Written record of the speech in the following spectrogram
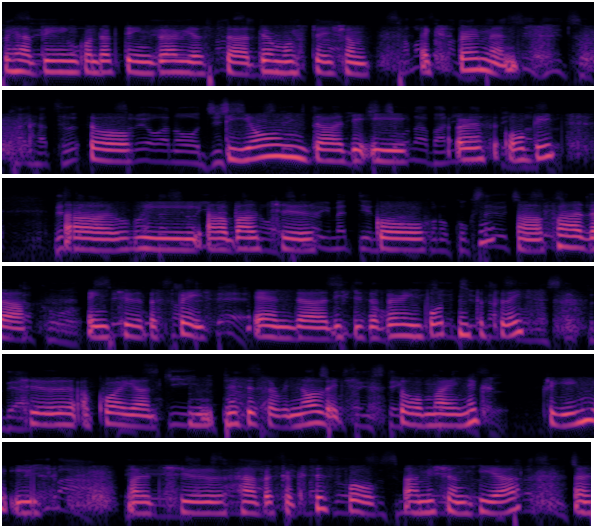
we have been conducting various uh, demonstration experiments. So beyond uh, the Earth orbit, uh, we are about to go uh, further into the space, and uh, this is a very important place to acquire necessary knowledge. So my next dream is uh, to have a successful uh, mission here, uh,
